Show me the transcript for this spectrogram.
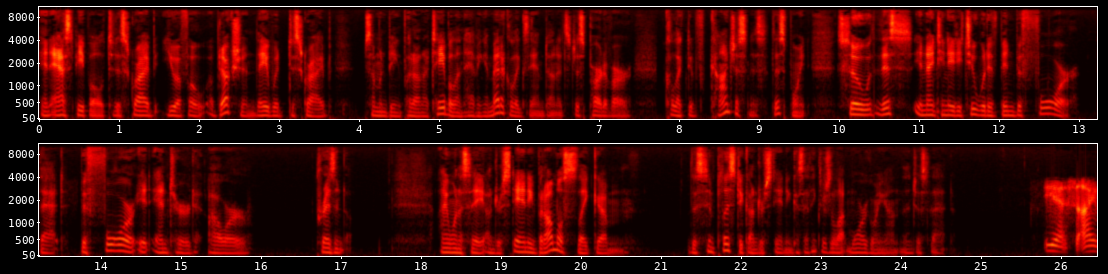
and asked people to describe UFO abduction, they would describe someone being put on a table and having a medical exam done. It's just part of our collective consciousness at this point. So this in 1982 would have been before that, before it entered our present I want to say understanding, but almost like um, the simplistic understanding because I think there's a lot more going on than just that. Yes, I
